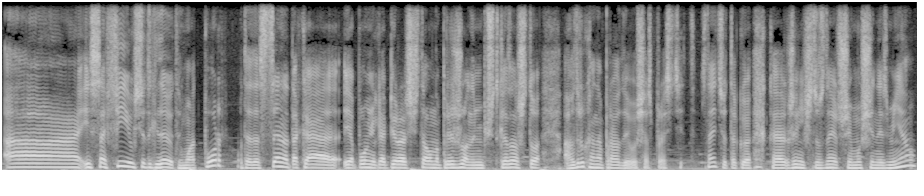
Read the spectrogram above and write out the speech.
А, и София все-таки дает ему отпор. Вот эта сцена такая, я помню, как первый раз читал напряженно, мне почему-то казалось, что, а вдруг она правда его сейчас простит. Знаете, вот такое, когда женщина узнает, что ей мужчина изменял,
